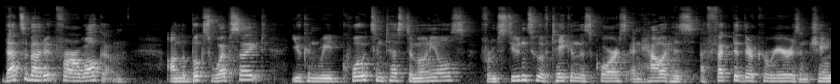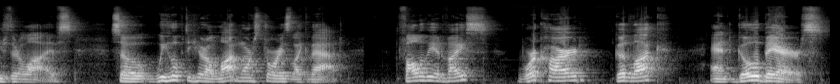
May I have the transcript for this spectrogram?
That's about it for our welcome. On the book's website, you can read quotes and testimonials from students who have taken this course and how it has affected their careers and changed their lives. So we hope to hear a lot more stories like that. Follow the advice, work hard, good luck, and go Bears!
